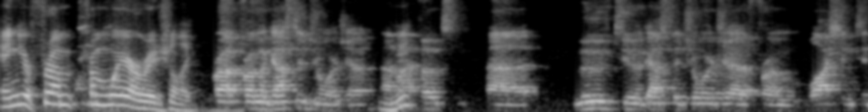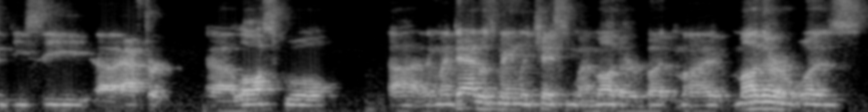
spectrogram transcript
And you're from from where originally? From, from Augusta, Georgia. Uh, mm-hmm. my folks uh, moved to Augusta, Georgia from Washington, D.C. Uh, after law school. and my dad was mainly chasing my mother, but my mother was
